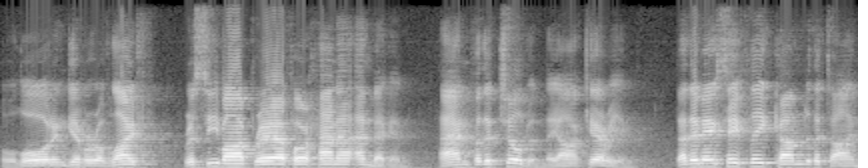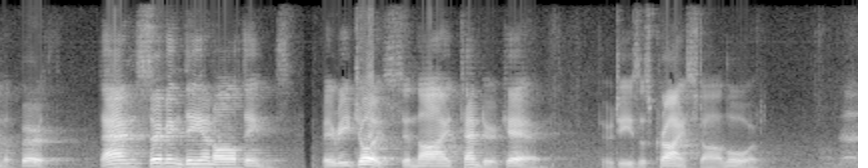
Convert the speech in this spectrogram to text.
O Lord and giver of life, receive our prayer for Hannah and Megan, and for the children they are carrying, that they may safely come to the time of birth, and serving thee in all things, may rejoice in thy tender care. Through Jesus Christ our Lord. Amen.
